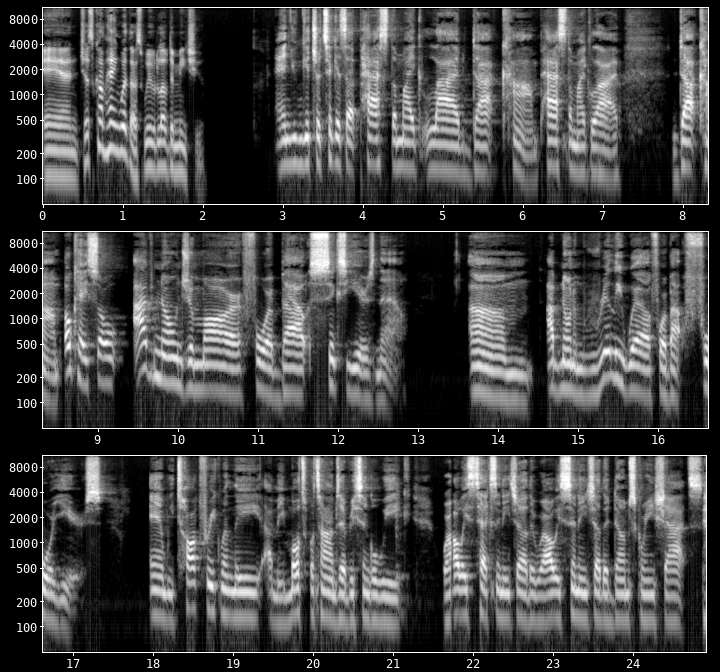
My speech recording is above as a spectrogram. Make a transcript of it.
and just come hang with us. We would love to meet you. And you can get your tickets at passthemiclive.com, passthemiclive.com. Okay, so I've known Jemar for about six years now. Um, I've known him really well for about four years and we talk frequently. I mean, multiple times every single week. We're always texting each other. We're always sending each other dumb screenshots,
